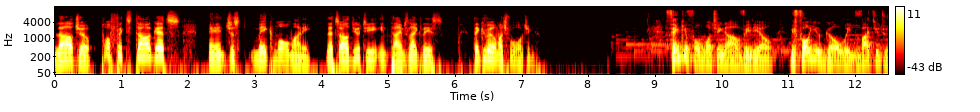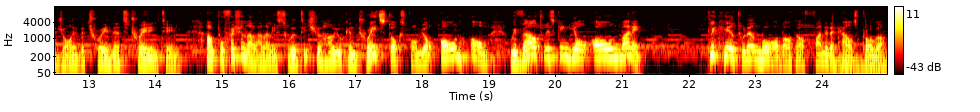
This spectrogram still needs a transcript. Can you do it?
larger profit targets and just make more money. That's our duty in times like this. Thank you very much for watching. Thank you for watching our video. Before you go, we invite you to join the TradeNet trading team. Our professional analysts will teach you how you can trade stocks from your own home without risking your own money. Click here to learn more about our funded accounts program.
